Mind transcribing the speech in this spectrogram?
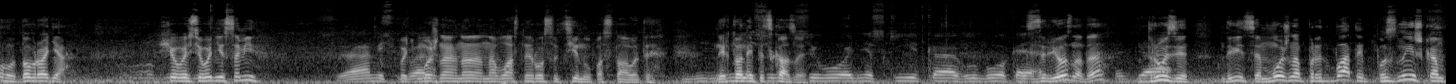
О, доброго дня. Що ви сьогодні самі? Сами Хоч можна на, на власний розсуд ціну поставити. Ніхто не підказує. Сегодня скидка глубокая. Серйозно, да? Да. Друзі, дивіться, можна придбати по знижкам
